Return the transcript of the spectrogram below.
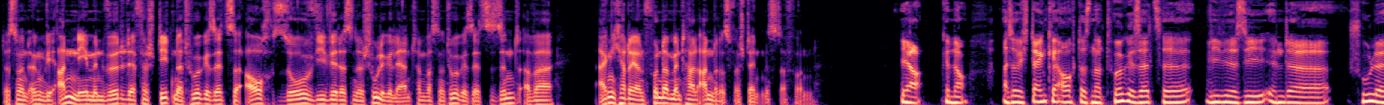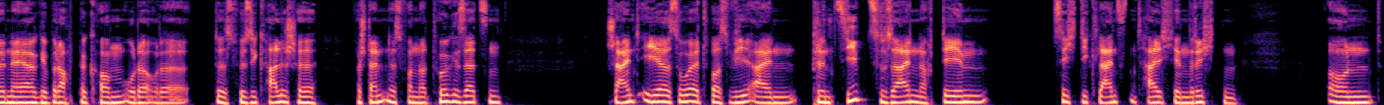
dass man irgendwie annehmen würde, der versteht Naturgesetze auch so, wie wir das in der Schule gelernt haben, was Naturgesetze sind, aber eigentlich hat er ja ein fundamental anderes Verständnis davon. Ja, genau. Also ich denke auch, dass Naturgesetze, wie wir sie in der Schule näher gebracht bekommen oder, oder das physikalische Verständnis von Naturgesetzen, scheint eher so etwas wie ein Prinzip zu sein, nach dem sich die kleinsten Teilchen richten. Und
